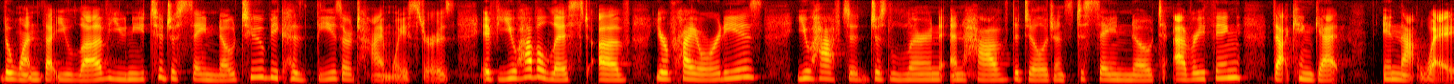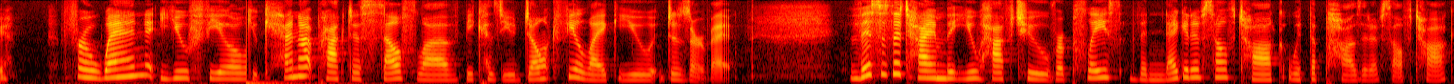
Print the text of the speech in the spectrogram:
the ones that you love, you need to just say no to because these are time wasters. If you have a list of your priorities, you have to just learn and have the diligence to say no to everything that can get in that way. For when you feel you cannot practice self love because you don't feel like you deserve it. This is the time that you have to replace the negative self talk with the positive self talk.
